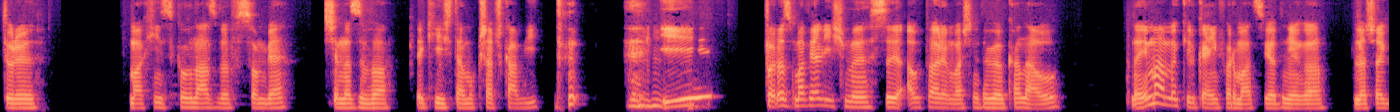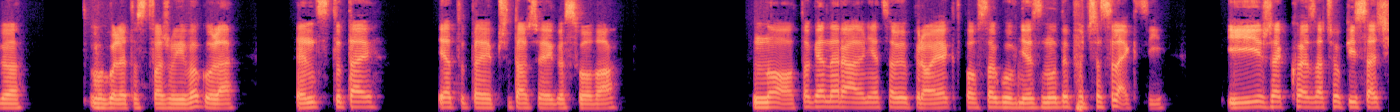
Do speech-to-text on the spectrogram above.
który ma chińską nazwę w sobie, się nazywa jakimiś tam krzaczkami. I porozmawialiśmy z autorem właśnie tego kanału. No i mamy kilka informacji od niego, dlaczego w ogóle to stworzył i w ogóle. Więc tutaj, ja tutaj przytoczę jego słowa. No, to generalnie cały projekt powstał głównie z nudy podczas lekcji. I Kue zaczął pisać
